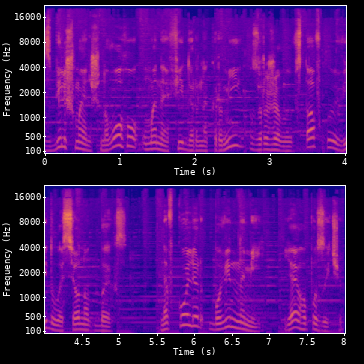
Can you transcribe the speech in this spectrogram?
З більш-менш нового у мене фідер на кермі з рожевою вставкою від лесьонок Бекс. Не в колір, бо він не мій, я його позичив.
